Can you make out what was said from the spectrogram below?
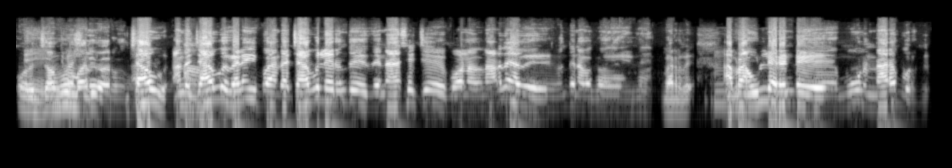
ஒரு ஜவ்வு மாதிரி வரும். ஜவ்வு. அந்த. ஜவ்வு விலை இப்போ அந்த ஜவ்வுல இருந்து இது நசிச்சு போனதுனாலதான் அது வந்து நமக்கு இது வருது. அப்புறம் உள்ள ரெண்டு மூணு நரம்பு இருக்கு.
